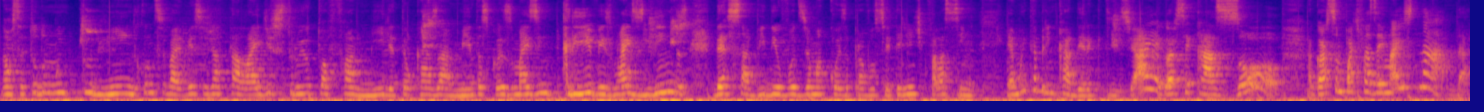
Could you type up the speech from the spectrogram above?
nossa, é tudo muito lindo. Quando você vai ver, você já tá lá e destruiu tua família, teu casamento, as coisas mais incríveis, mais lindas dessa vida. E eu vou dizer uma coisa para você. Tem gente que fala assim: é muita brincadeira que diz, ai, agora você casou, agora você não pode fazer mais nada.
